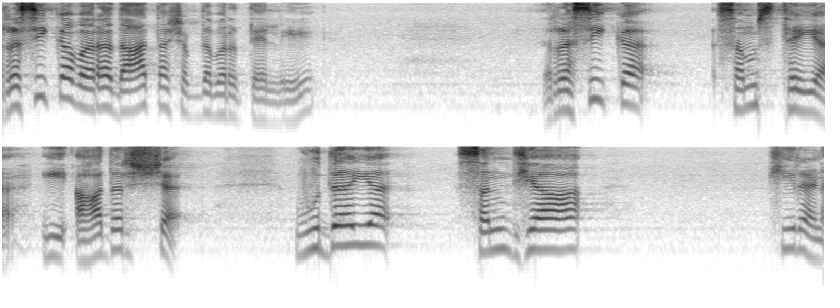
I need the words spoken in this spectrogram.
ರಸಿಕ ವರದಾತ ಶಬ್ದ ಬರುತ್ತೆ ಅಲ್ಲಿ. ರಸಿಕ ಸಂಸ್ಥೆಯ ಈ ಆದರ್ಶ ಉದಯ ಸಂಧ್ಯಾ ಕಿರಣ.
